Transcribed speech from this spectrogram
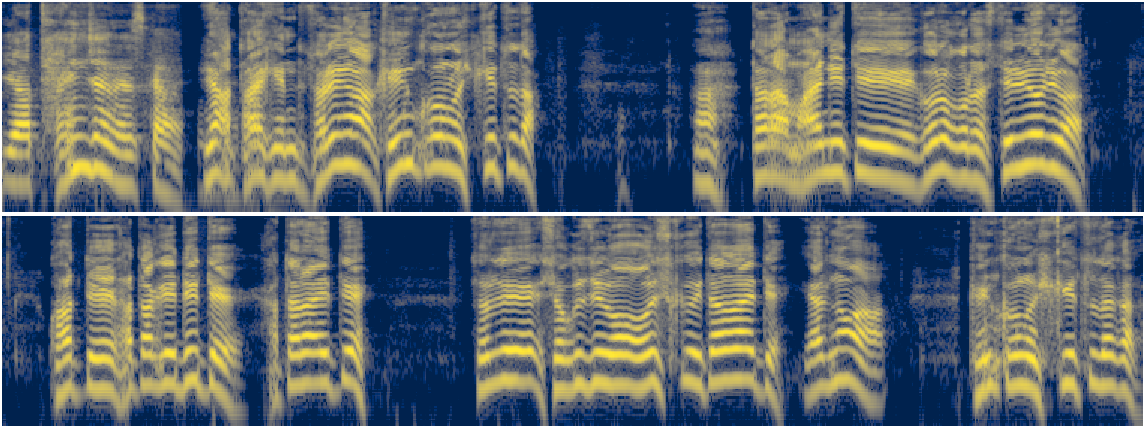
いや大変じゃないですか。いや大変でそれが健康の秘訣だ。あただ毎日ゴロゴロしてるよりはこうやって畑出て働いてそれで食事を美味しくいただいてやるのは健康の秘訣だから。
